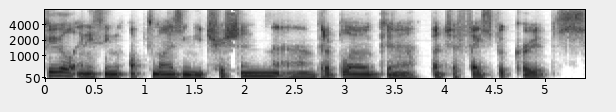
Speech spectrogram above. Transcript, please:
Google anything optimizing nutrition. Um, got a blog a bunch of Facebook groups.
